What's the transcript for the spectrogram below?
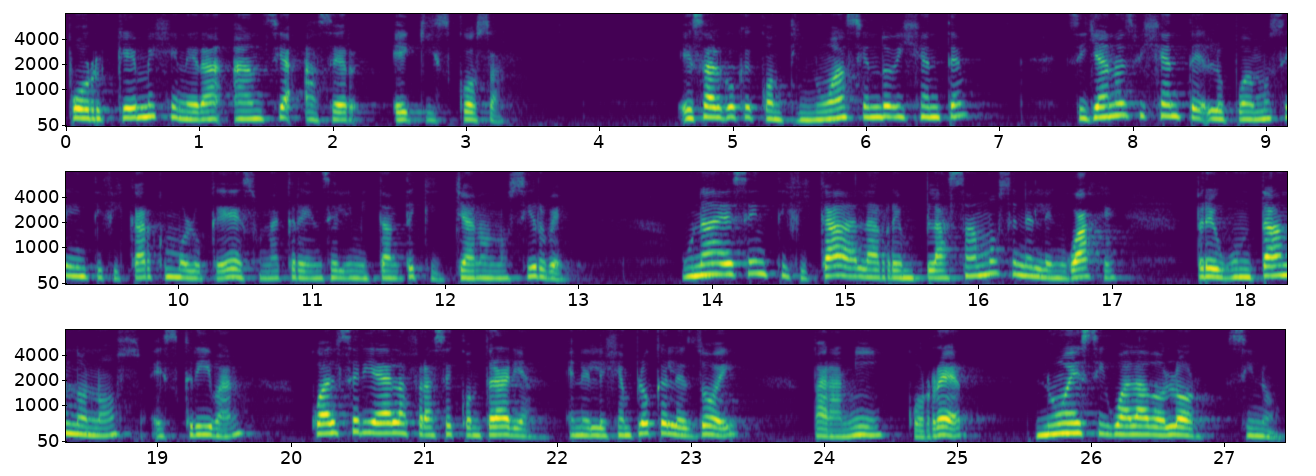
¿por qué me genera ansia hacer X cosa? ¿Es algo que continúa siendo vigente? Si ya no es vigente, lo podemos identificar como lo que es, una creencia limitante que ya no nos sirve. Una vez identificada, la reemplazamos en el lenguaje preguntándonos, escriban, cuál sería la frase contraria. En el ejemplo que les doy, para mí, correr no es igual a dolor, sino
